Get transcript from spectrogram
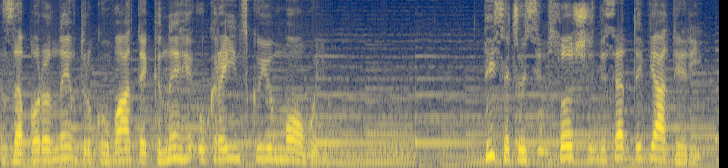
заборонив друкувати книги українською мовою. 1769 рік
